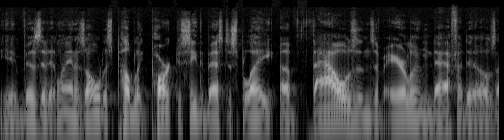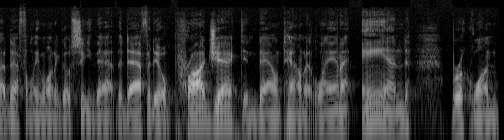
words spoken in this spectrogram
You visit Atlanta's oldest public park to see the best display of thousands of heirloom daffodils. I definitely want to go see that. The Daffodil Project in downtown Atlanta and Brook, One,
